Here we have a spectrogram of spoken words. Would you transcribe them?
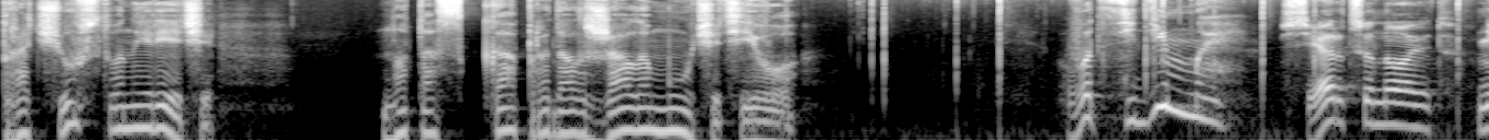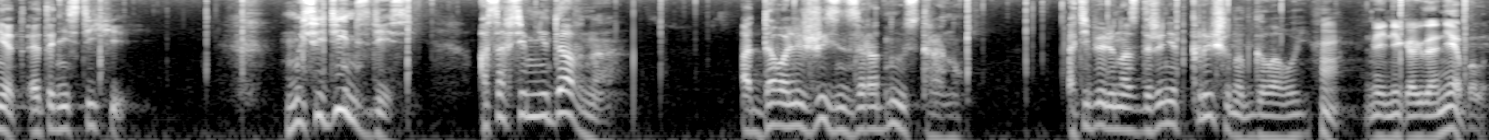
прочувствованной речи. Но тоска продолжала мучить его. Вот сидим мы... Сердце ноет. Нет, это не стихи. Мы сидим здесь, а совсем недавно отдавали жизнь за родную страну. А теперь у нас даже нет крыши над головой. Хм, и никогда не было.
